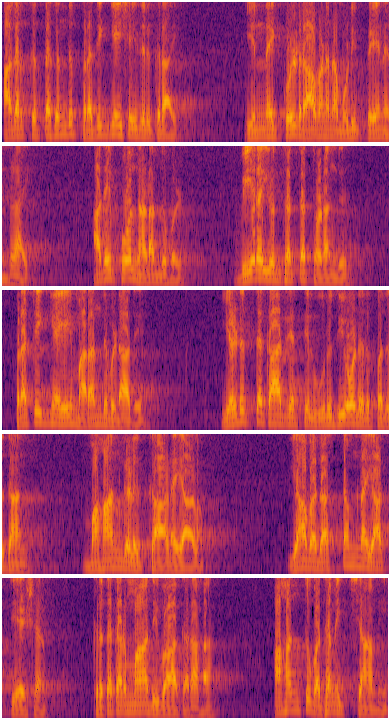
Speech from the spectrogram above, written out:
அதற்கு தகுந்து பிரதிஜை செய்திருக்கிறாய். இன்னைக்குள் ராவணனை முடிப்பேன் என்றாய். அதைப்போல் நடந்து கொள் வீர யுத்தத்தை தொடங்கு. பிரதிஜையை மறந்து விடாதே. எடுத்த காரியத்தில் உறுதியோடு இருப்பதுதான் மகான்களுக்கு அடையாளம். யாவதஸ்தம்ன யாத்தேஷ யாத்தியேஷ கிருதகர்மா திவாகரः அகந்து வதமிச்சாமி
